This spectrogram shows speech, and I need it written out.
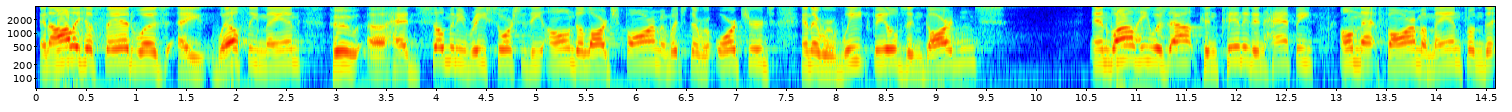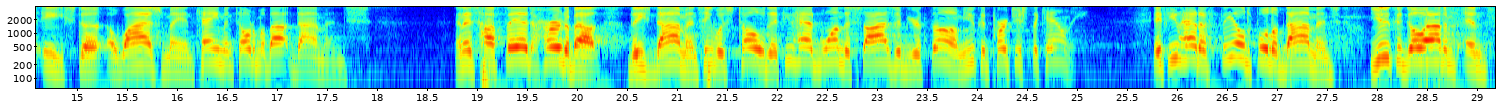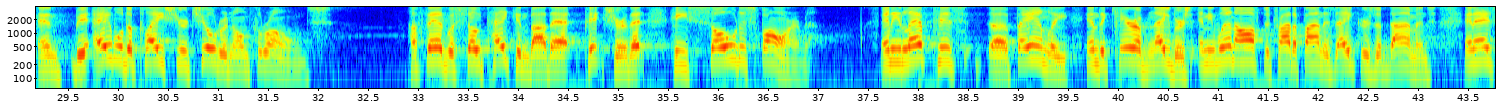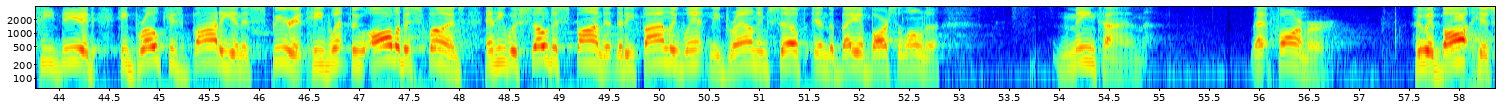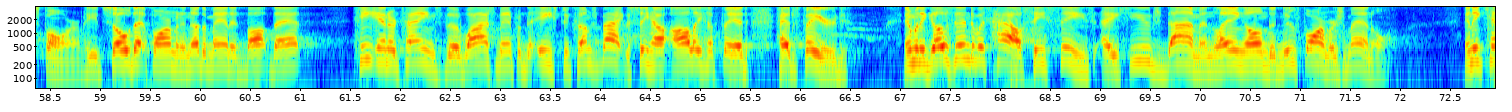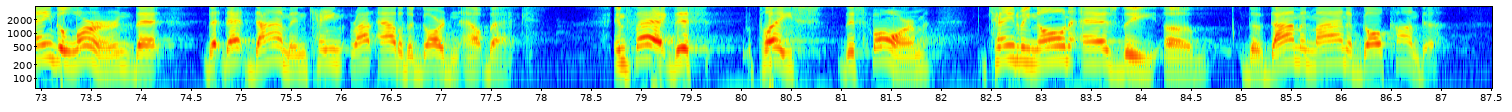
And Ali Hafed was a wealthy man who uh, had so many resources. He owned a large farm in which there were orchards and there were wheat fields and gardens. And while he was out contented and happy on that farm, a man from the east, a, a wise man, came and told him about diamonds. And as Hafed heard about these diamonds, he was told that if you had one the size of your thumb, you could purchase the county. If you had a field full of diamonds, you could go out and, and, and be able to place your children on thrones. Hafed was so taken by that picture that he sold his farm and he left his uh, family in the care of neighbors and he went off to try to find his acres of diamonds. And as he did, he broke his body and his spirit. He went through all of his funds and he was so despondent that he finally went and he drowned himself in the Bay of Barcelona. In the meantime, that farmer who had bought his farm, he'd sold that farm and another man had bought that. He entertains the wise man from the east who comes back to see how Ali Hafed had fared. And when he goes into his house, he sees a huge diamond laying on the new farmer's mantle. And he came to learn that that, that diamond came right out of the garden out back. In fact, this place, this farm, came to be known as the, uh, the diamond mine of Golconda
